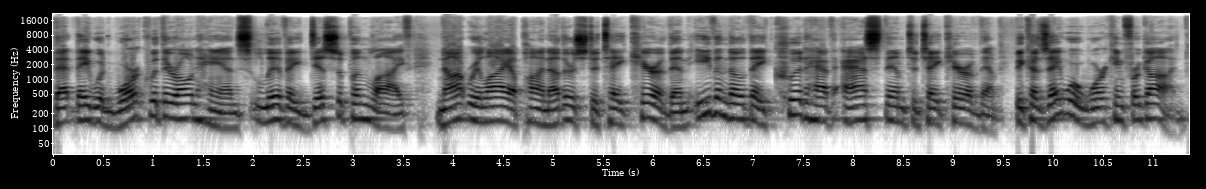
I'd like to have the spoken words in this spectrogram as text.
that they would work with their own hands, live a disciplined life, not rely upon others to take care of them, even though they could have asked them to take care of them, because they were working for God.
